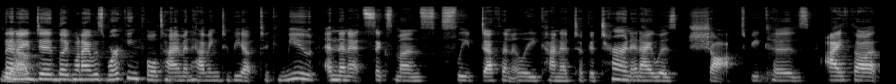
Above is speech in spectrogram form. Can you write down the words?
than Yeah. I did like when I was working full time and having to be up to commute. And then at six months, sleep definitely kind of took a turn and I was shocked because I thought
